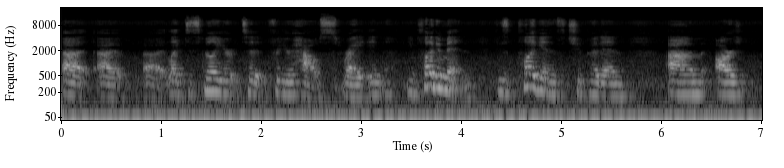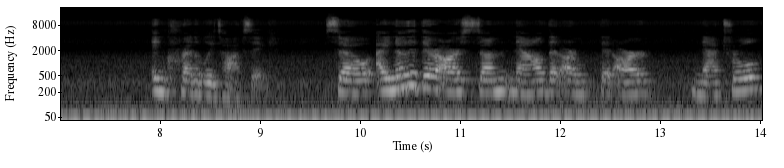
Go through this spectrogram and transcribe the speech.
uh, uh, uh, like to smell your to for your house, right? And you plug them in. These plugins that you put in um, are incredibly toxic. So I know that there are some now that are that are natural.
